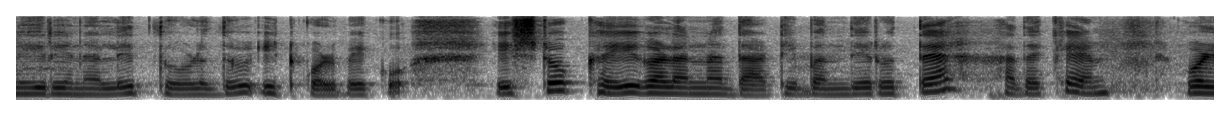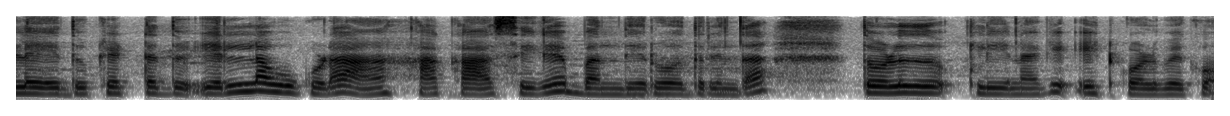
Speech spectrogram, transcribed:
ನೀರಿನಲ್ಲಿ ತೊಳೆದು ಇಟ್ಕೊಳ್ಬೇಕು. ಎಷ್ಟೋ ಕೈಗಳನ್ನು ದಾಟಿ ಬಂದಿರುತ್ತೆ. ಅದಕ್ಕೆ ಒಳ್ಳೆಯದು, ಕೆಟ್ಟದ್ದು ಎಲ್ಲವೂ ಕೂಡ ಆ ಕಾಸಿಗೆ ಬಂದಿರೋದ್ರಿಂದ ತೊಳೆದು ಕ್ಲೀನಾಗಿ ಇಟ್ಕೊಳ್ಬೇಕು.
